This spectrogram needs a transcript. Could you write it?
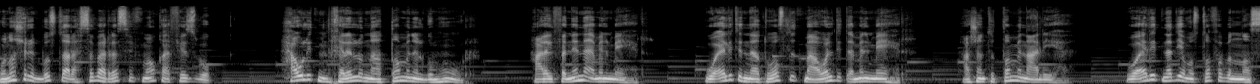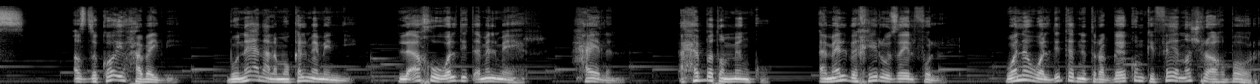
ونشرت post على حسابها الرسمي في موقع فيسبوك حاولت من خلاله إنها تطمن الجمهور على الفنانة أمال ماهر. وقالت إنها تواصلت مع والدة أمال ماهر عشان تطمن عليها وقالت نادية مصطفى بالنص أصدقائي وحبايبي بناء على مكالمة مني لأخو والدة أمال ماهر حالا أحب أطمنكم أمال بخير وزي الفل وأنا ووالدتها بنترجاكم كفاية نشر أخبار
